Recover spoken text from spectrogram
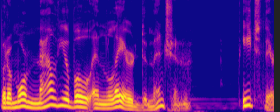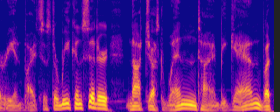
but a more malleable and layered dimension. Each theory invites us to reconsider not just when time began, but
